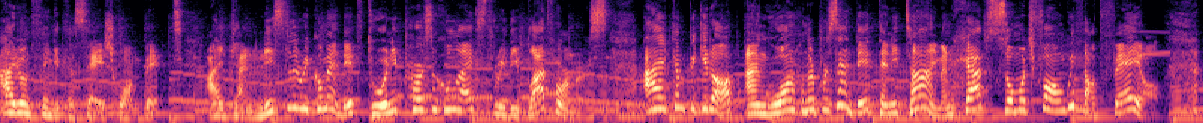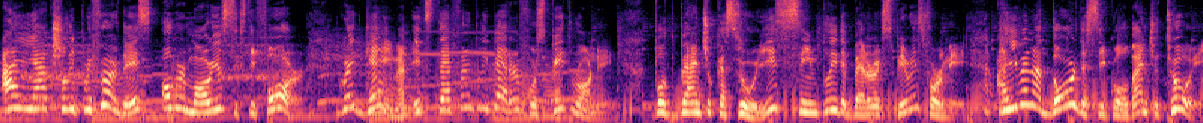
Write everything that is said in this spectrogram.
I don't think it has aged one bit. I can easily recommend it to any person who likes 3D platformers. I can pick it up and 100% it anytime and have so much fun without fail. I actually prefer this over Mario 64. Great game and it's definitely better for speedrunning. But Banjo-Kazooie is simply the better experience for me. I even adore the sequel Banjo-Tooie.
